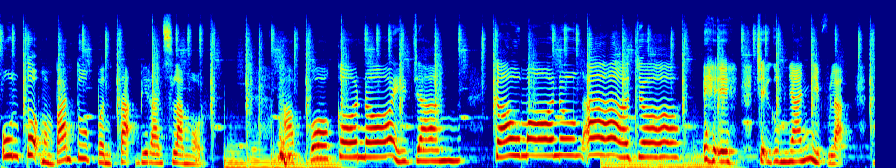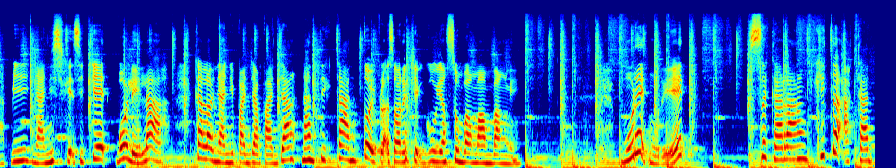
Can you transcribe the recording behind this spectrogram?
untuk membantu pentadbiran Selangor. Apa kono ijang, kau monung aja. Eh, eh, cikgu menyanyi pula. Tapi nyanyi sikit-sikit bolehlah. Kalau nyanyi panjang-panjang, nanti kantoi pula suara cikgu yang sumbang mambang ni. Murid-murid, sekarang kita akan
